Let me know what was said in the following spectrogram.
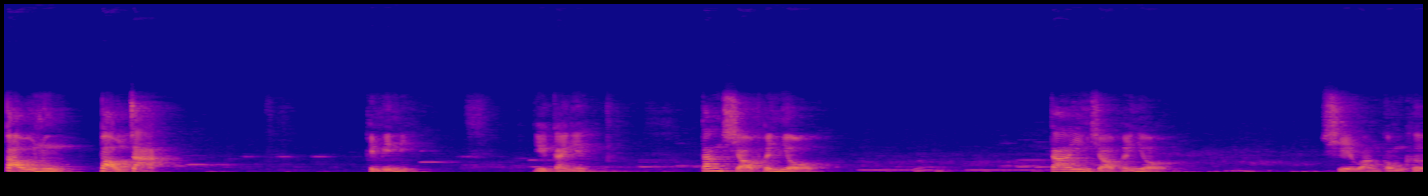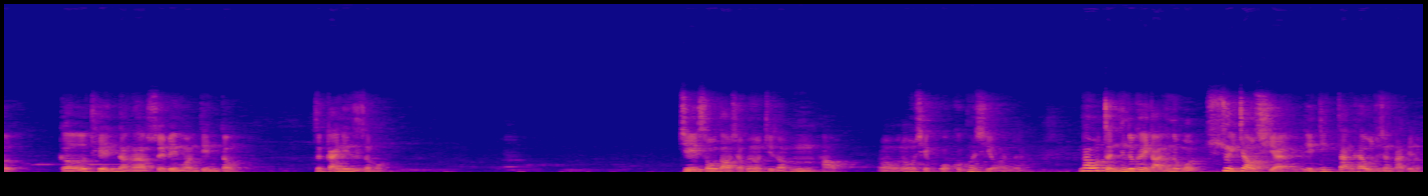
暴怒、爆炸，评评理，一个概念。当小朋友答应小朋友写完功课，隔天让他随便玩电动，这概念是什么？接收到小朋友接收，嗯，好，哦，那我写我功课写完了，那我整天就可以打电动，我睡觉起来眼睛张开我就想打电动，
